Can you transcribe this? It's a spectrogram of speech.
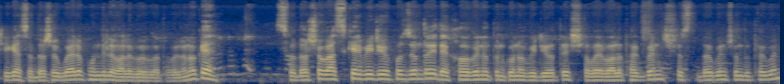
ঠিক আছে দর্শক ভাইয়ের ফোন দিলে ভালো করে কথা বলেন ওকে? সো দর্শক আজকের ভিডিও পর্যন্তই। দেখা হবে নতুন কোনো ভিডিওতে। সবাই ভালো থাকবেন সুস্থ থাকবেন সুন্দর থাকবেন।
